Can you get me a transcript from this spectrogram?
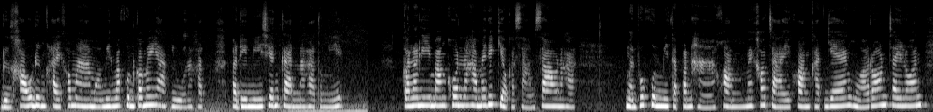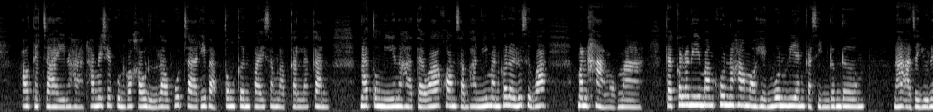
หรือเขาดึงใครเข้ามาหมอมินว่าคุณก็ไม่อยากอยู่นะคะ ประเด็นนี้เช่นกันนะคะ ตรงนี้ กรณีบางคนนะคะไม่ได้เกี่ยวกับสามเศร้านะคะ เหมือนพวกคุณมีแต่ปัญหาความไม่เข้าใจ ความขัดแย้ง หัวร้อนใจร้อน เอาแต่ใจนะคะ ถ้าไม่ใช่คุณก็เขาหรือเราพูดจาที่แบบตรงเกินไปสำหรับกันและกันณตรงนี้นะคะ แต่ว่าความสัมพันธ์นี้มันก็เลยรู้สึกว่ามันห่างออกมา แต่กรณีบางคนนะคะหมอเห็นวนเวียนกับสิ่งเดิมๆนะอาจจะอยู่ใน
